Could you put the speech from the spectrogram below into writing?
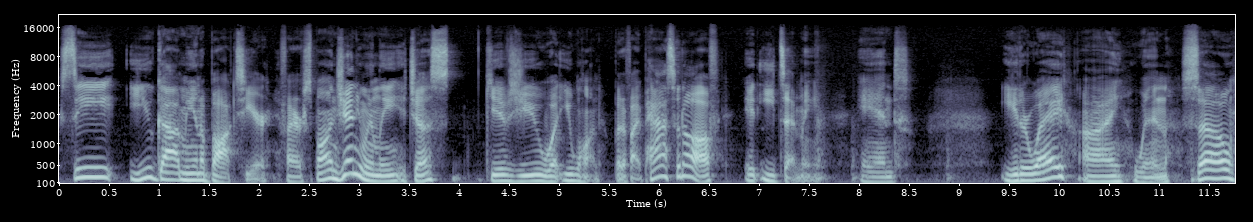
See, you got me in a box here. If I respond genuinely, it just gives you what you want. But if I pass it off, it eats at me. And either way, I win. So,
